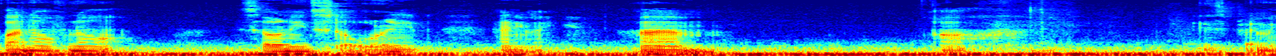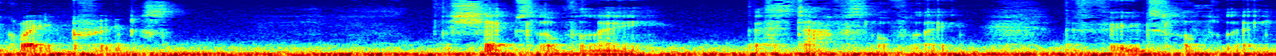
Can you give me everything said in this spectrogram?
but know I've not, so I need to stop worrying. Anyway, um, oh, it's been a great cruise. The ship's lovely, the staff's lovely, the food's lovely,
